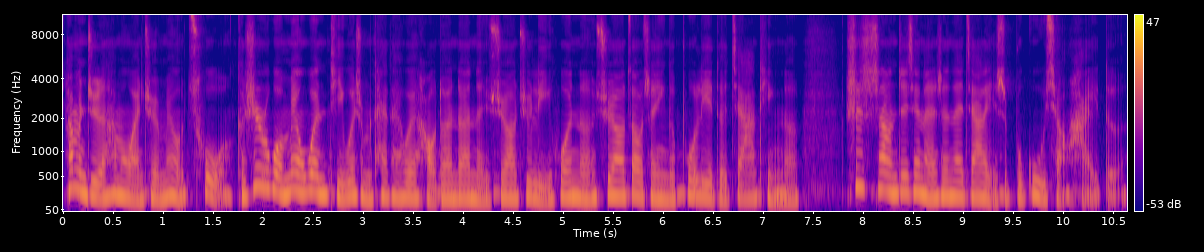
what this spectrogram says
他们觉得他们完全没有错。可是如果没有问题，为什么太太会好端端的需要去离婚呢？需要造成一个破裂的家庭呢？事实上，这些男生在家里是不顾小孩的。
